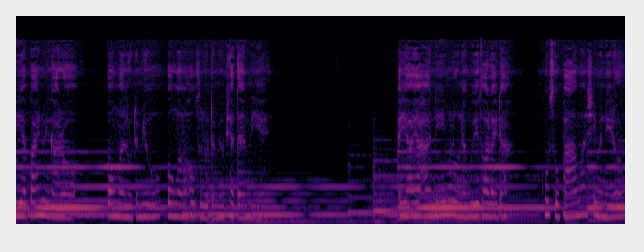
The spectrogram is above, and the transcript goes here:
ဒီအပိုင်းတွေကတော့ပုံမှန်လိုတစ်မျိုးပုံမှန်မဟုတ်သလိုတစ်မျိုးဖြတ်တန်းမိရဲ့အရာရာဟာနေမလို့နဲ့ဝေးသွားလိုက်တာအခုဆိုဘာမှရှိမနေတော့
